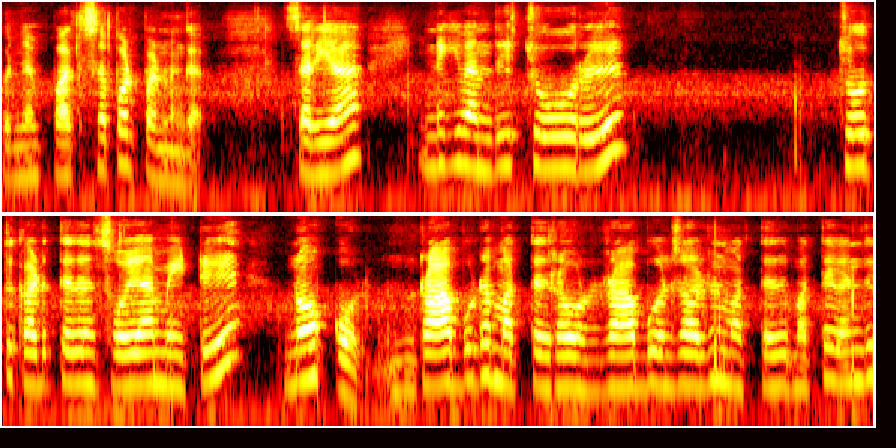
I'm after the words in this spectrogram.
கொஞ்சம் பார்த்து சப்போர்ட் பண்ணுங்கள் சரியா? இன்றைக்கி வந்து சோறு சோத்துக்கு அடுத்தது சோயா மீட்டு நோக்கோல் ராபுட மற்ற ராபுன்னு சொல்கிறது மற்றது மற்ற வந்து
